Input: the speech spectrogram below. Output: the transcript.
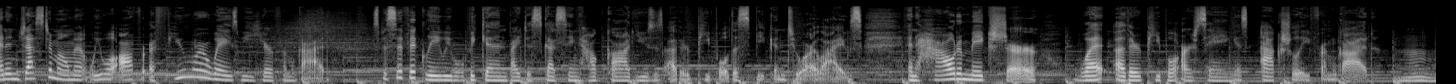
And in just a moment, we will offer a few more ways we hear from God. Specifically, we will begin by discussing how God uses other people to speak into our lives and how to make sure what other people are saying is actually from God. Mm-hmm.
